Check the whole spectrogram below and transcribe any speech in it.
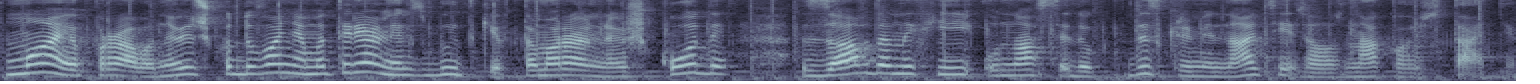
має право на відшкодування матеріальних збитків та моральної шкоди, завданих їй унаслідок дискримінації за ознакою статі,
